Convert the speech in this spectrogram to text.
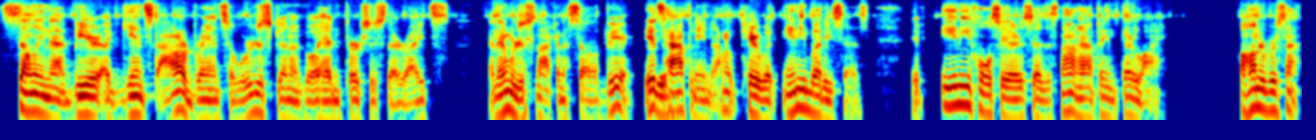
selling that beer against our brand, so we're just to go ahead and purchase their rights and then we're just not going to sell a beer. It's yeah. happening. I don't care what anybody says. If any wholesaler says it's not happening, they're lying. 100%.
